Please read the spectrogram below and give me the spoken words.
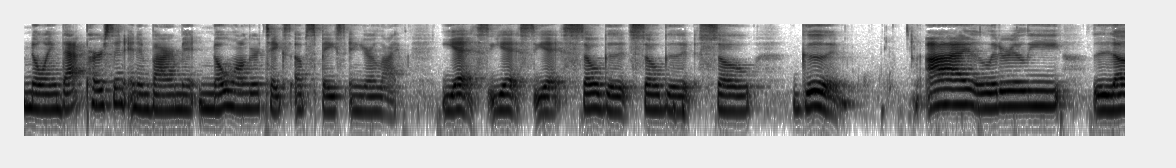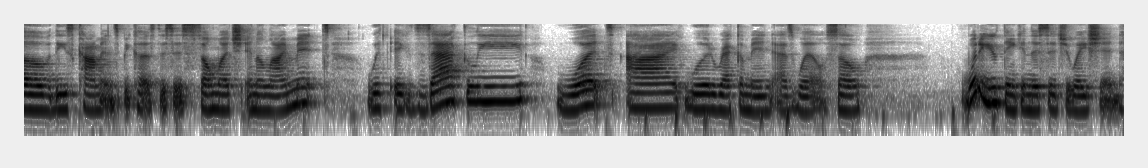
knowing that person and environment no longer takes up space in your life. Yes, yes, yes. So good, so good, so good. I literally love these comments because this is so much in alignment with exactly what I would recommend as well. So, what do you think in this situation?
